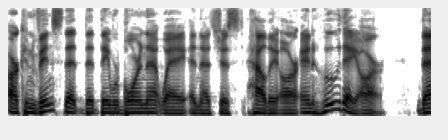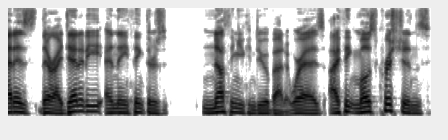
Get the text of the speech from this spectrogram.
are convinced that that they were born that way and that's just how they are and who they are. That is their identity and they think there's nothing you can do about it. Whereas I think most Christians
